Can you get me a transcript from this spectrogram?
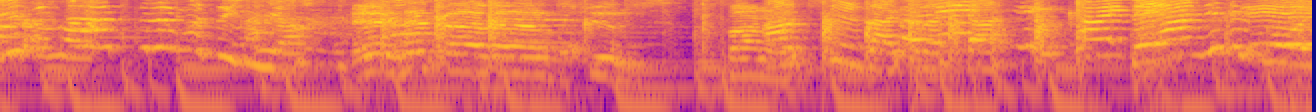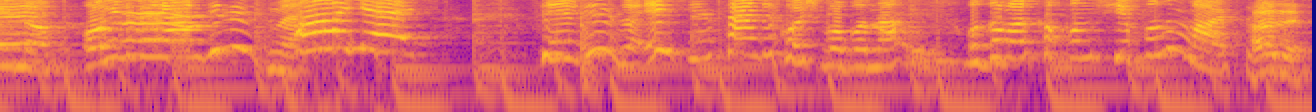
Bir tur attıramadın ya. Evet hep beraber alkışlıyoruz. Bana. Alkışlıyoruz arkadaşlar. Beğendiniz mi oyunu? Oyunu beğendiniz mi? Hayır. Sevdiniz mi? Eflin sen de koş babana. O zaman kapanış yapalım mı artık? Hadi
